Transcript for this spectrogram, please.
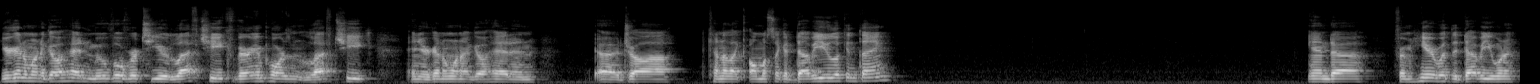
you're going to want to go ahead and move over to your left cheek, very important, left cheek, and you're going to want to go ahead and uh, draw kind of like almost like a W looking thing. And uh, from here with the W, you want to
